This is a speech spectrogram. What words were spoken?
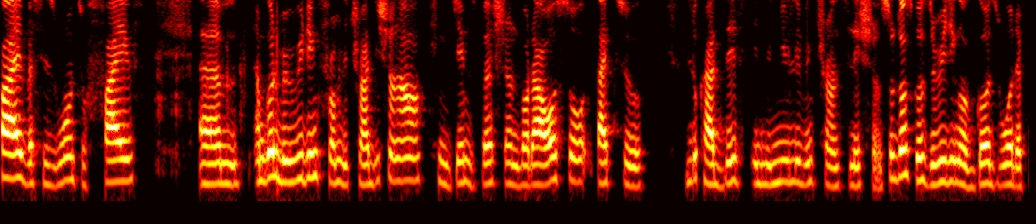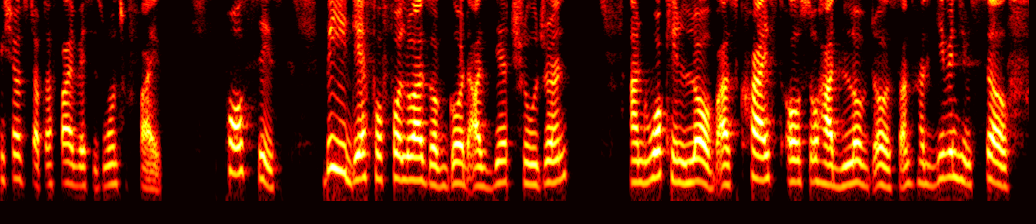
5, verses 1 to 5. Um, I'm going to be reading from the traditional King James Version, but I also like to look at this in the New Living Translation. So, thus goes the reading of God's word, Ephesians, chapter 5, verses 1 to 5. Paul says, Be ye therefore followers of God as dear children and walk in love as Christ also had loved us and had given himself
